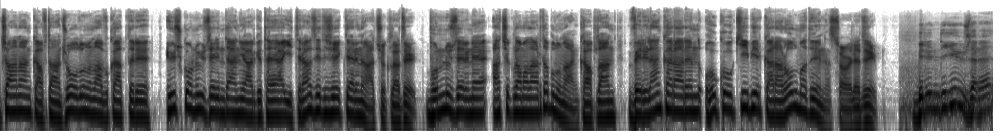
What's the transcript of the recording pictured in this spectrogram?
Canan Kaftancıoğlu'nun avukatları 3 konu üzerinden Yargıtay'a itiraz edeceklerini açıkladı. Bunun üzerine açıklamalarda bulunan Kaplan, verilen kararın hukuki bir karar olmadığını söyledi. Bilindiği üzere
